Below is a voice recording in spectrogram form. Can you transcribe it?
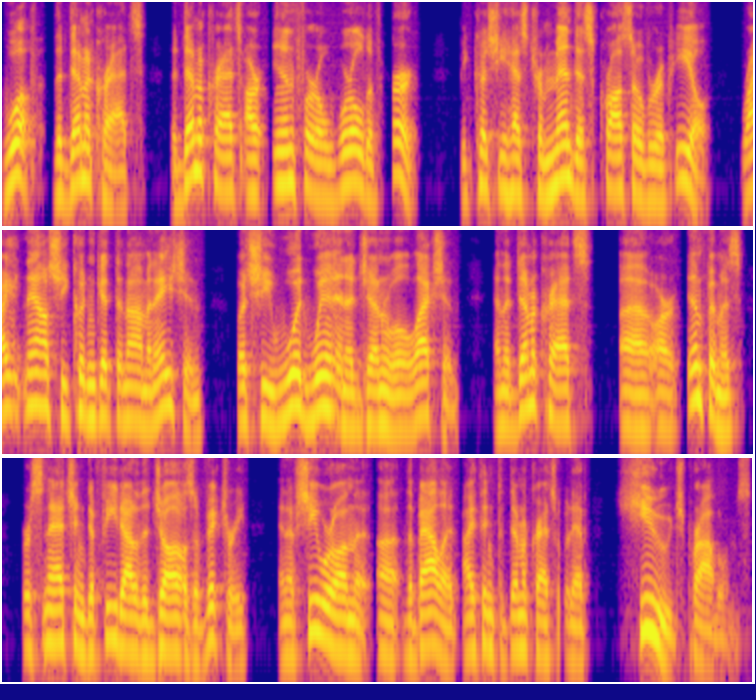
whoop the Democrats, the Democrats are in for a world of hurt because she has tremendous crossover appeal. Right now, she couldn't get the nomination, but she would win a general election. And the Democrats uh, are infamous for snatching defeat out of the jaws of victory. And if she were on the uh, the ballot, I think the Democrats would have huge problems.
